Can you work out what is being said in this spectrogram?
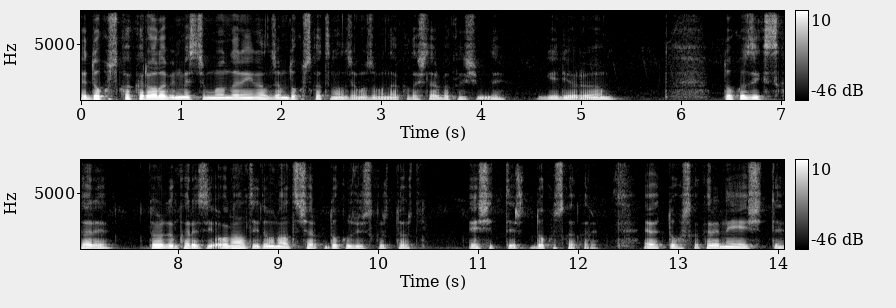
E 9k kare olabilmesi için bunun da neyini alacağım? 9 katını alacağım o zaman arkadaşlar. Bakın şimdi geliyorum. 9x kare 4'ün karesi 16 idi. 16 çarpı 9 144 eşittir 9k kare. Evet 9k kare neye eşitti?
